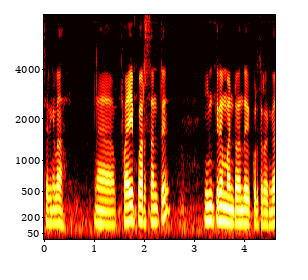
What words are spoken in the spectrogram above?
சரிங்களா? ஃபைவ் பர்சன்ட்டு இன்க்ரிமெண்ட் வந்து கொடுத்துருங்க.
